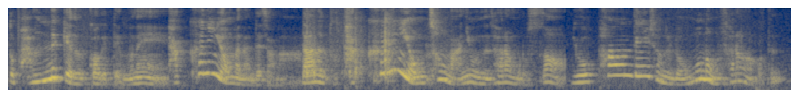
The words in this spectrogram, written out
또 밤늦게 놀 거기 때문에 다크닝이 오면 안 되잖아. 나는 또 다크닝이 엄청 많이 오는 사람으로서 이 파운데이션을 너무너무 사랑하거든.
